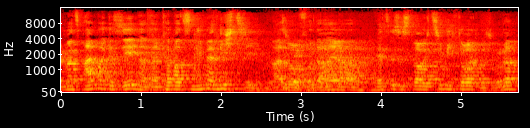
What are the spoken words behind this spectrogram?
Wenn man es einmal gesehen hat, dann kann man es nie mehr nicht sehen. Also von daher, jetzt ist es, glaube ich, ziemlich deutlich, oder?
